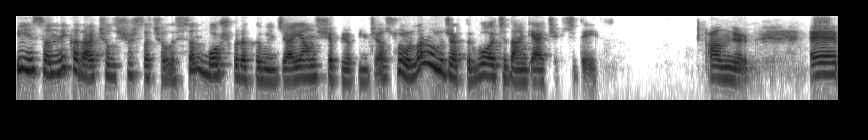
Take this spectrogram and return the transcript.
bir insan ne kadar çalışırsa çalışsın boş bırakabileceği, yanlış yapabileceği sorular olacaktır. Bu açıdan gerçekçi değil. Anlıyorum. Ee,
